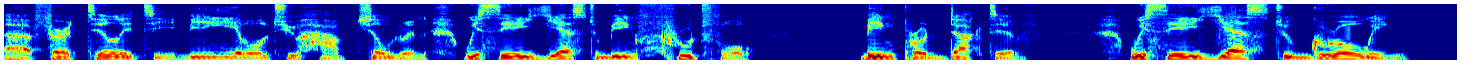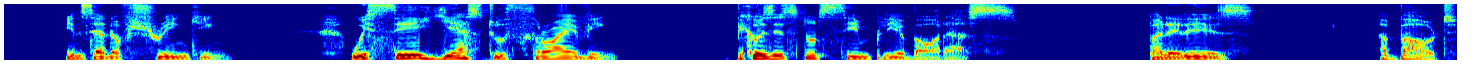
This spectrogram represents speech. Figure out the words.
uh, fertility, being able to have children. We say yes to being fruitful, being productive. We say yes to growing instead of shrinking. We say yes to thriving because it's not simply about us but it is about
